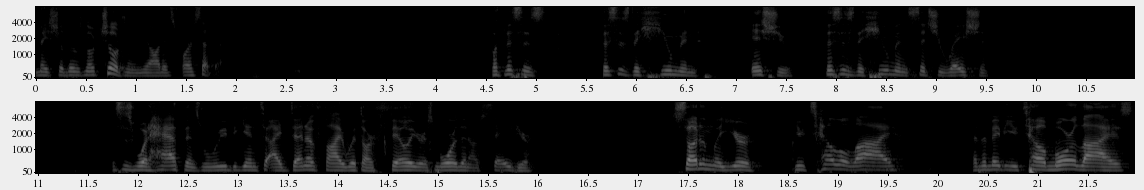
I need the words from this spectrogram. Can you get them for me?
I made sure there was no children in the audience before I said that. But this is this is the human issue. This is the human situation. This is what happens when we begin to identify with our failures more than our Savior. Suddenly you're you tell a lie, and then maybe you tell more lies.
